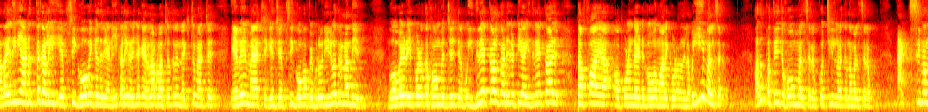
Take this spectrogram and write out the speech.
അതായത് ഇനി അടുത്ത കളി എഫ് സി ഗോവയ്ക്കെതിരെയാണ്. ഈ കളി കഴിഞ്ഞ കേരള ബ്ലാസ്റ്റേഴ്സിന്റെ next match away match against F C Goa ഫെബ്രുവരി ഇരുപത്തിരണ്ടാം തീയതി. ഗോവയുടെ ഇപ്പോഴത്തെ ഫോം വെച്ച് ചിലപ്പോൾ ഇതിനേക്കാൾ കടുകട്ടിയ ഇതിനേക്കാൾ ടഫായ ഒപ്പോണന്റ് ആയിട്ട് ഗോവ മാറിക്കൂടാന്നില്ല അപ്പോൾ ഈ മത്സരം അതും പ്രത്യേകിച്ച് ഹോം മത്സരം കൊച്ചിയിൽ നടക്കുന്ന മത്സരം മാക്സിമം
